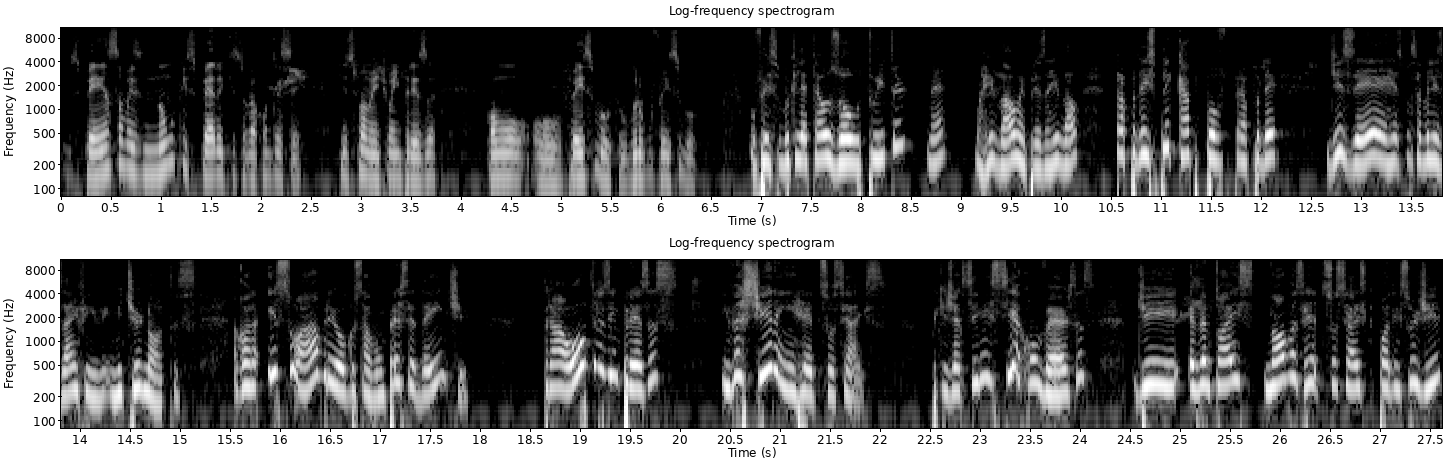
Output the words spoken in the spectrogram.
Eles pensam, mas nunca espera que isso vai acontecer. Principalmente uma empresa como o Facebook, o grupo Facebook. O Facebook ele até usou o Twitter, né? Uma rival, uma empresa rival, para poder explicar para o povo, para poder dizer, responsabilizar, enfim, emitir notas. Agora, isso abre, Gustavo, um precedente para outras empresas investirem em redes sociais. Porque já se inicia conversas de eventuais novas redes sociais que podem surgir,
